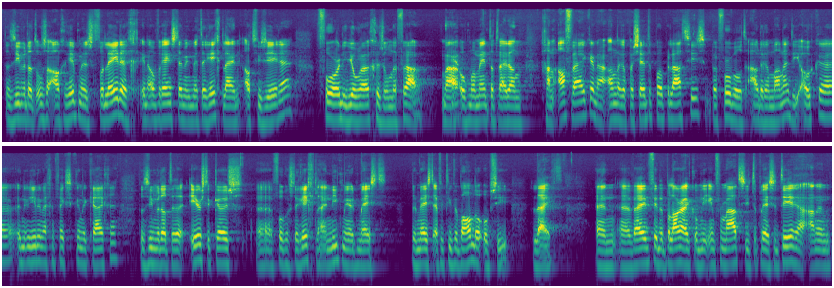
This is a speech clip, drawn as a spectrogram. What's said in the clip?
Dan zien we dat onze algoritmes volledig in overeenstemming met de richtlijn adviseren voor de jonge gezonde vrouw. Maar op het moment dat wij dan gaan afwijken naar andere patiëntenpopulaties, bijvoorbeeld oudere mannen die ook uh, een urineweginfectie kunnen krijgen, dan zien we dat de eerste keus uh, volgens de richtlijn niet meer het meest, de meest effectieve behandeloptie lijkt. En uh, wij vinden het belangrijk om die informatie te presenteren aan een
